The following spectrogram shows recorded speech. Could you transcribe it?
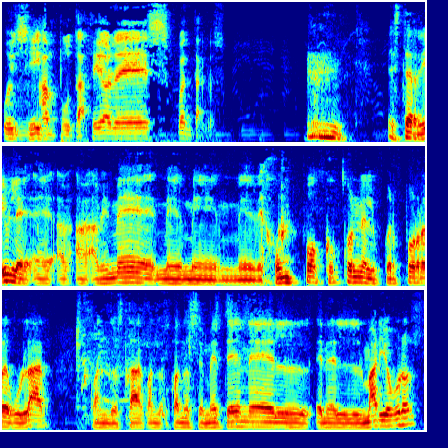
Uy, sí. amputaciones. Cuéntanos. Es terrible. eh, a, a- a mí me, me- me- me dejó un poco con el cuerpo regular cuando está cuando, cuando se mete en el, en el Mario Bros.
